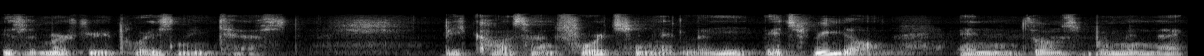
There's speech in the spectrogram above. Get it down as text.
is a mercury poisoning test because unfortunately it's real. And those women that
